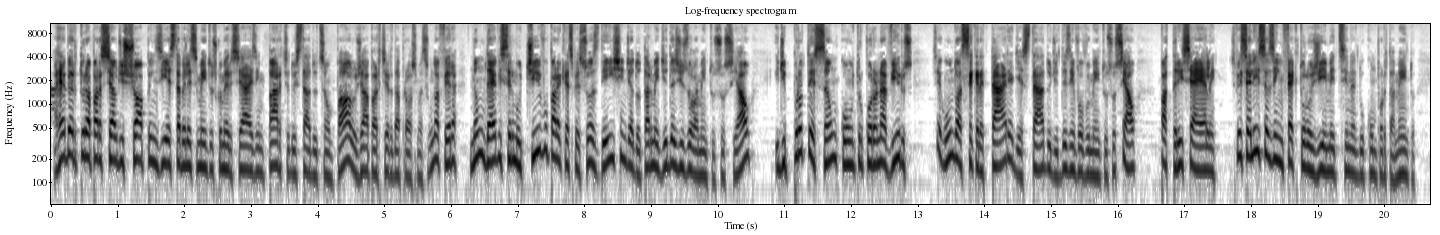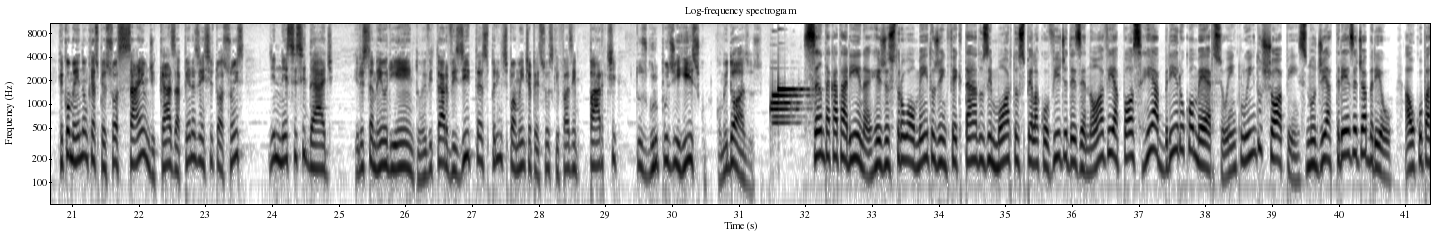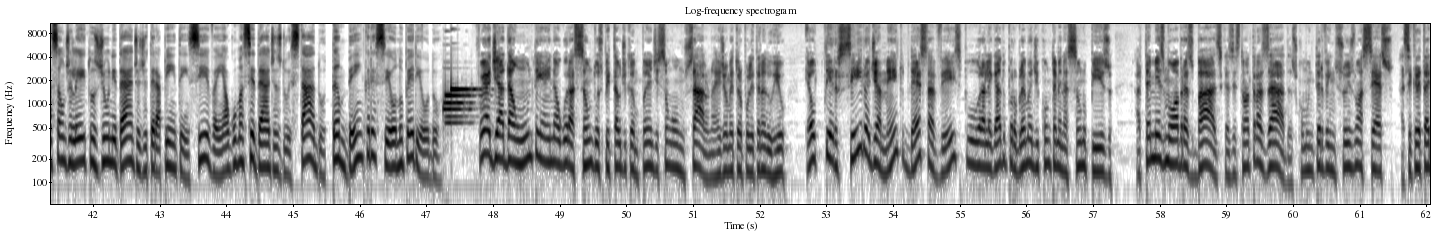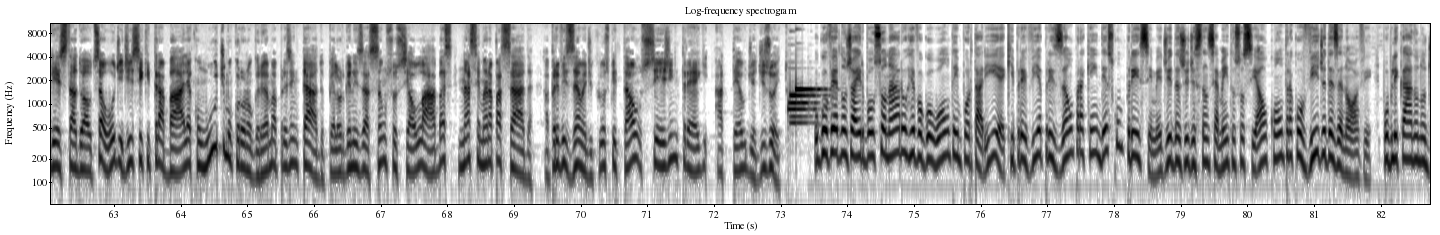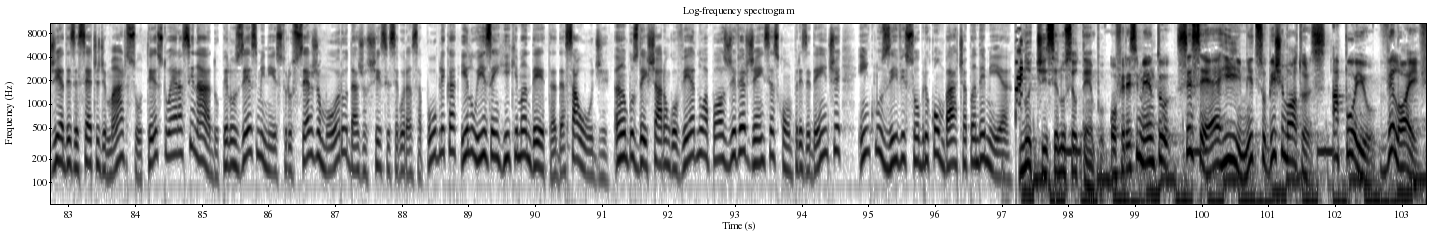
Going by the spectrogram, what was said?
A reabertura parcial de shoppings e estabelecimentos comerciais em parte do estado de São Paulo, já a partir da próxima segunda-feira, não deve ser motivo para que as pessoas deixem de adotar medidas de isolamento social e de proteção contra o coronavírus, segundo a secretária de Estado de Desenvolvimento Social, Patrícia Ellen. Especialistas em infectologia e medicina do comportamento recomendam que as pessoas saiam de casa apenas em situações de necessidade. Eles também orientam evitar visitas, principalmente a pessoas que fazem parte dos grupos de risco, como idosos. Santa Catarina registrou aumento de infectados e mortos pela Covid-19 após reabrir o comércio, incluindo shoppings, no dia 13 de abril. A ocupação de leitos de unidade de terapia intensiva em algumas cidades do estado também cresceu no período. Foi adiada ontem a inauguração do Hospital de Campanha de São Gonçalo, na região metropolitana do Rio. É o terceiro adiamento, desta vez por alegado problema de contaminação no piso. Até mesmo obras básicas estão atrasadas, como intervenções no acesso. A Secretaria Estadual de Saúde disse que trabalha com o último cronograma apresentado pela Organização Social Labas na semana passada. A previsão é de que o hospital seja entregue até o dia 18. O governo Jair Bolsonaro revogou ontem portaria que previa prisão para quem descumprisse medidas de distanciamento social contra a Covid-19. Publicado no dia 17 de março, o texto era assinado pelos ex-ministros Sérgio Moro, da Justiça e Segurança Pública, e Luiz Henrique Mandetta, da Saúde. Ambos deixaram o governo após divergências com o presidente, inclusive sobre o combate à pandemia. Notícia no seu tempo. Oferecimento CCR e Mitsubishi Motors. Apoio Veloy.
